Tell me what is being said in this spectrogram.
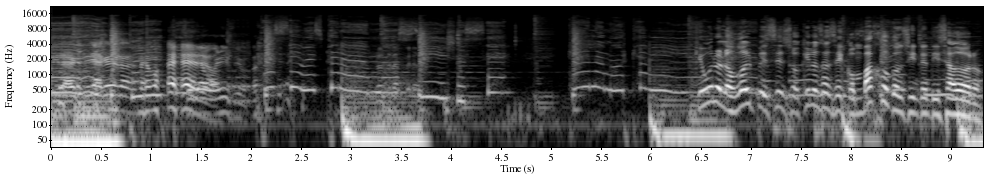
si la tenía que me muero. buenísimo. Qué bueno los golpes, eso. ¿Qué los hace? ¿Con bajo o con sintetizador?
